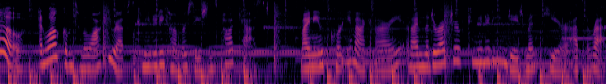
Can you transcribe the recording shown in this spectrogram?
Hello, and welcome to Milwaukee Rep's Community Conversations podcast. My name is Courtney McInerney, and I'm the Director of Community Engagement here at the Rep.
